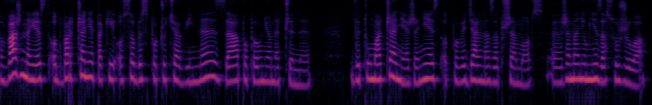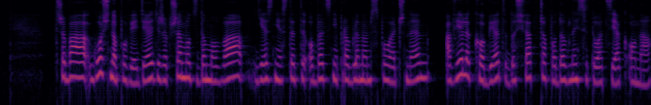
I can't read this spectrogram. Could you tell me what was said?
Ważne jest odbarczenie takiej osoby z poczucia winy za popełnione czyny, wytłumaczenie, że nie jest odpowiedzialna za przemoc, e, że na nią nie zasłużyła. Trzeba głośno powiedzieć, że przemoc domowa jest niestety obecnie problemem społecznym, a wiele kobiet doświadcza podobnej sytuacji jak ona.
